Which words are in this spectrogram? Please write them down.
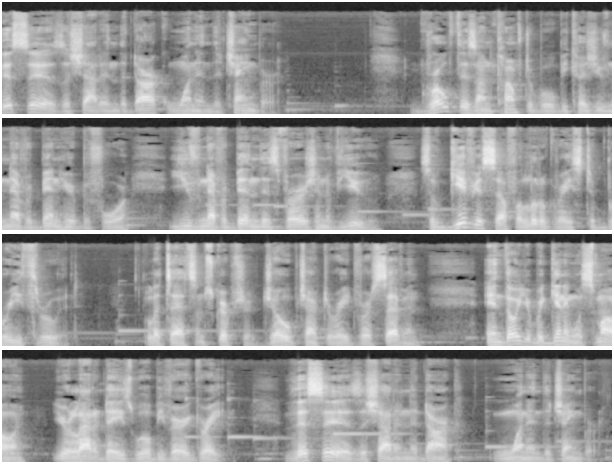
This is a shot in the dark, one in the chamber. Growth is uncomfortable because you've never been here before. You've never been this version of you. So give yourself a little grace to breathe through it. Let's add some scripture. Job chapter 8, verse 7. And though your beginning was small, your latter days will be very great. This is a shot in the dark, one in the chamber.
